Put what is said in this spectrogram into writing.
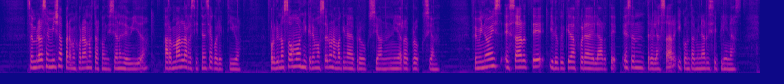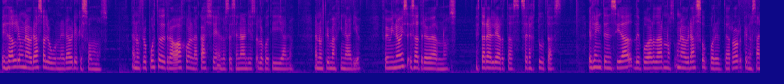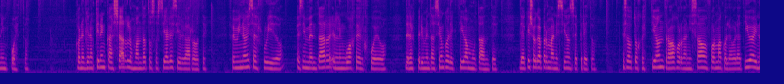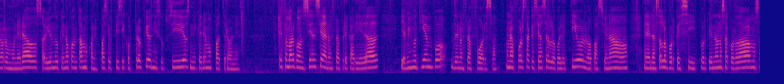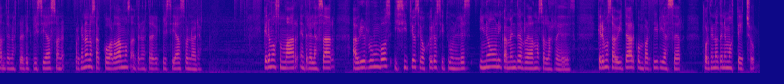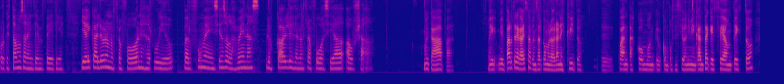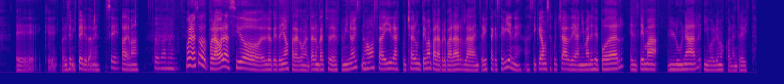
sembrar semillas para mejorar nuestras condiciones de vida, armar la resistencia colectiva, porque no somos ni queremos ser una máquina de producción ni de reproducción. Feminois es arte y lo que queda fuera del arte, es entrelazar y contaminar disciplinas, es darle un abrazo a lo vulnerable que somos. en nuestro puesto de trabajo, en la calle, en los escenarios, en lo cotidiano, en nuestro imaginario. Feminois es atrevernos, estar alertas, ser astutas. Es la intensidad de poder darnos un abrazo por el terror que nos han impuesto, con el que nos quieren callar los mandatos sociales y el garrote. Feminois es ruido, es inventar el lenguaje del juego, de la experimentación colectiva mutante, de aquello que ha permanecido en secreto. Es autogestión, trabajo organizado en forma colaborativa y no remunerado, sabiendo que no contamos con espacios físicos propios, ni subsidios, ni queremos patrones. Es tomar conciencia de nuestra precariedad y al mismo tiempo de nuestra fuerza. Una fuerza que se hace en lo colectivo, en lo apasionado, en el hacerlo porque sí, porque no nos acordábamos ante nuestra electricidad sonora, porque no nos acobardamos ante nuestra electricidad sonora. Queremos sumar, entrelazar, abrir rumbos y sitios y agujeros y túneles, y no únicamente enredarnos en las redes. Queremos habitar, compartir y hacer, porque no tenemos techo, porque estamos a la intemperie, y hay calor en nuestros fogones de ruido, perfume de incienso en las venas, los cables de nuestra fugacidad aullada. Muy capaz. Me, me parte la cabeza pensar cómo lo habrán escrito, eh, cuántas, cómo, en qué composición, y me encanta que sea un texto eh, que, con ese misterio también, Sí, además. Totalmente. Bueno, eso por ahora ha sido lo que teníamos para comentar un cacho de Feminois. Nos vamos a ir a escuchar un tema para preparar la entrevista que se viene. Así que vamos a escuchar de Animales de Poder el tema lunar y volvemos con la entrevista.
